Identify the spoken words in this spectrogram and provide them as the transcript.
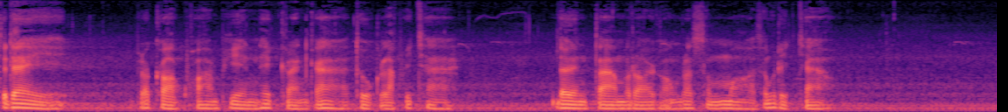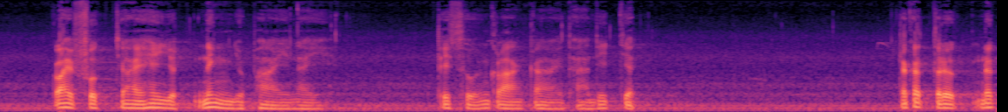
จะได้ประกอบความเพียรให้กลั่นกล้าถูกหลักวิชา เดินตามรอยของพระสมมอสมุทรเจ้า ก็ให้ฝึกใจให้หยุดนิ่งอยู่ภายใน ที่ศูนย์กลางกายฐานที่เจ็ดแล้วก็ตรึกนึก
